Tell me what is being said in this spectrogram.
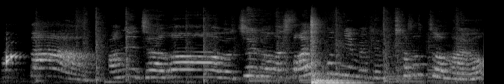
아빠! 아니 제가 며칠 전에 사이코님을 계속 찾았잖아요?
